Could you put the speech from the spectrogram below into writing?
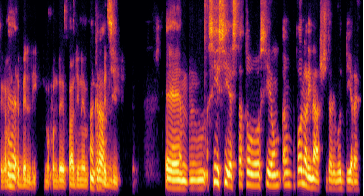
veramente Eh, bellissimo, con delle pagine ah, bellissime. Ehm, sì, sì, è stato sì, è un, è un po' una rinascita, devo dire.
